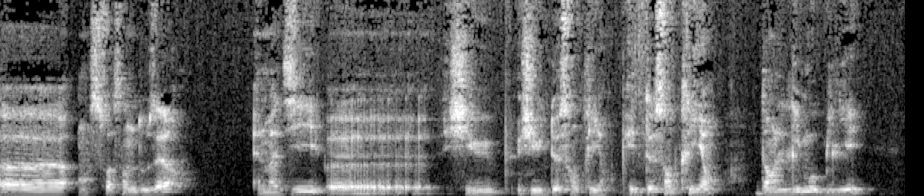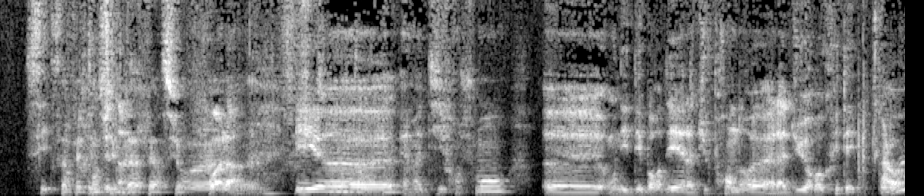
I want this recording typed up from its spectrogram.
en 72 heures, elle m'a dit euh, j'ai eu eu 200 clients et 200 clients dans l'immobilier c'est ça fait ton chiffre d'affaires sur euh, voilà et euh, elle m'a dit franchement on est débordé elle a dû prendre elle a dû recruter ah ouais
